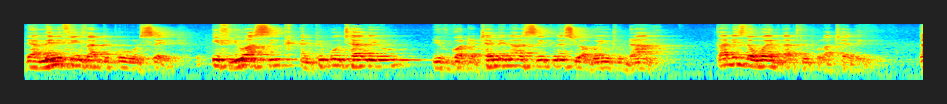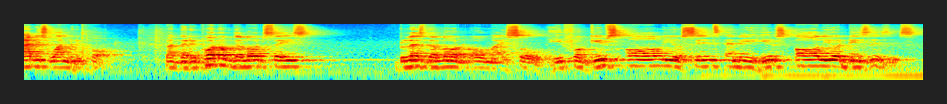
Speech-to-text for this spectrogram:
There are many things that people will say. If you are sick and people tell you You've got a terminal sickness, you are going to die. That is the word that people are telling you. That is one report. But the report of the Lord says, Bless the Lord, O my soul. He forgives all your sins and He heals all your diseases.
